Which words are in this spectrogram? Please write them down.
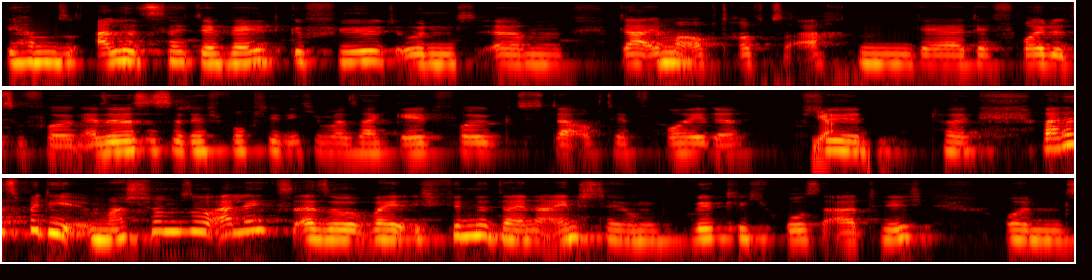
Wir haben so alle Zeit der Welt gefühlt und ähm, da immer auch darauf zu achten, der, der Freude zu folgen. Also das ist so der Spruch, den ich immer sage, Geld folgt da auch der Freude. Schön, ja. toll. War das bei dir immer schon so, Alex? Also, weil ich finde deine Einstellung wirklich großartig. Und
